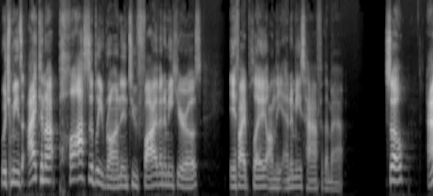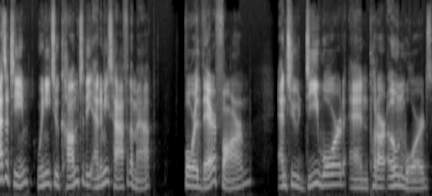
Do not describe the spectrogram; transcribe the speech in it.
which means I cannot possibly run into five enemy heroes if I play on the enemy's half of the map. So, as a team, we need to come to the enemy's half of the map for their farm and to deward and put our own wards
